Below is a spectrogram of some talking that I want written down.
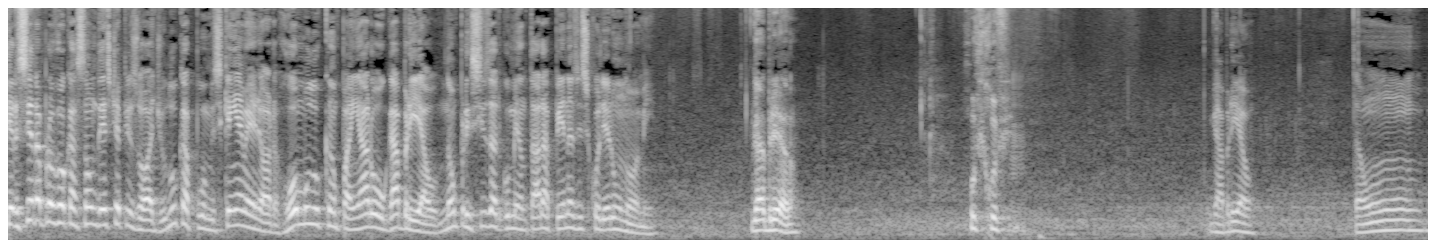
Terceira provocação deste episódio: Luca Pumes, quem é melhor, Rômulo Campanhar ou Gabriel? Não precisa argumentar, apenas escolher um nome. Gabriel. Ruf, ruf. Gabriel. Então,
